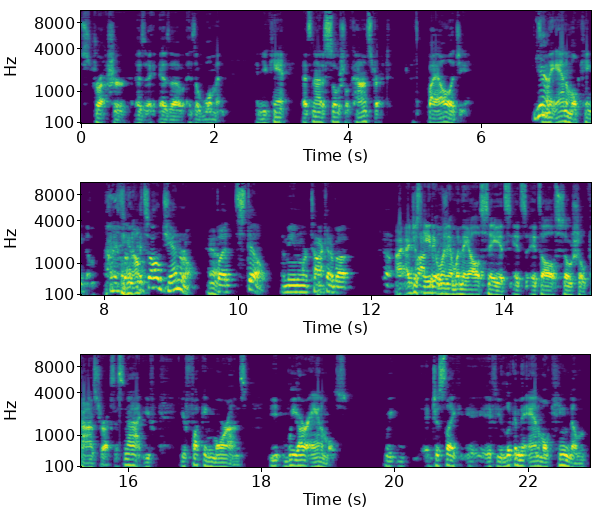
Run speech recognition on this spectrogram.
structure as a as a as a woman. And you can't. That's not a social construct. It's biology. It's yeah. in the animal kingdom. And it's, you all, know, it's all general, Yeah. but still, I mean, we're talking about. I, I just hate it when when they all say it's it's it's all social constructs. It's not. You you're fucking morons. You, we are animals. We just like if you look in the animal kingdom,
